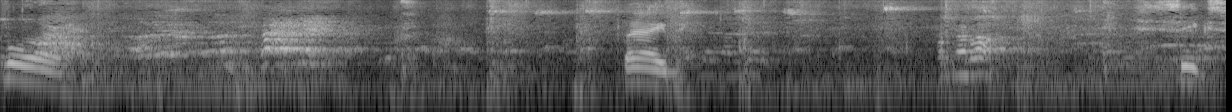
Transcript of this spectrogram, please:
Four. Five. Six.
